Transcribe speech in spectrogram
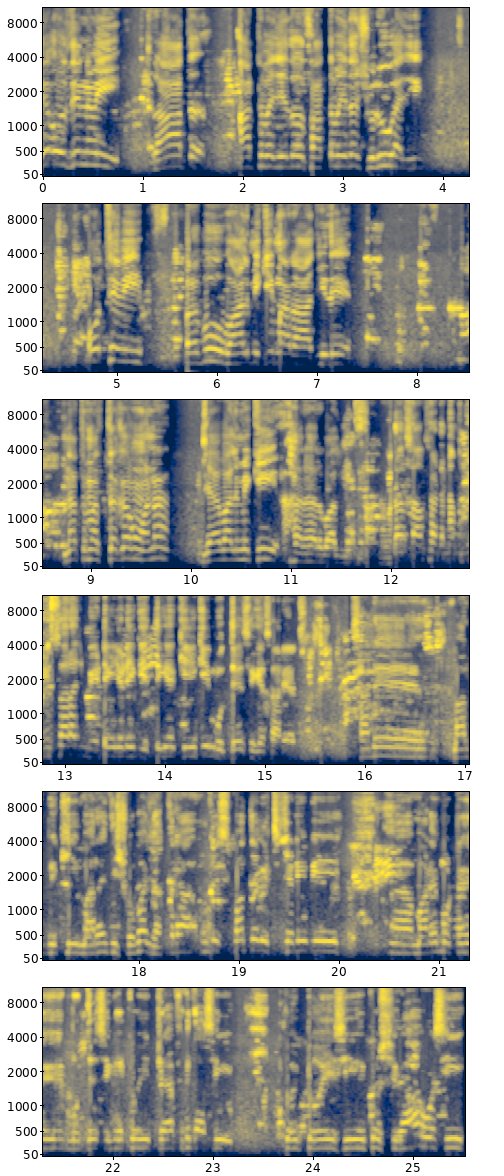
ਤੇ ਉਸ ਦਿਨ ਵੀ ਰਾਤ 8 ਵਜੇ ਤੋਂ 7 ਵਜੇ ਤੋਂ ਸ਼ੁਰੂ ਹੈ ਜੀ। ਉੱਥੇ ਵੀ ਪ੍ਰਭੂ ਵਾਲਮੀਕੀ ਮਹਾਰਾਜ ਜੀ ਦੇ ਨਤਮਸਤਕ ਹੋਣ। ਜੈ ਵਾਲਮੀਕੀ ਹਰ ਹਰ ਵਾਲਮੀਕੀ। ਬੜਾ ਸਾਹਿਬ ਸਾਡੇ ਨਾਲ ਮੌਜੂਦ ਸਰ ਅੱਜ ਮੀਟਿੰਗ ਜਿਹੜੀ ਕੀਤੀ ਗਈ ਕੀ ਕੀ ਮੁੱਦੇ ਸੀਗੇ ਸਾਰੇ ਅੱਜ ਸਾਡੇ ਵਾਲਮੀਕੀ ਮਹਾਰਾਜ ਦੀ ਸ਼ੋਭਾ ਯਾਤਰਾ ਉਹਦੇ ਸੰਬੰਧ ਦੇ ਵਿੱਚ ਜਿਹੜੀ ਵੀ ਮਾੜੇ ਮੋਟੇ ਮੁੱਦੇ ਸੀਗੇ ਕੋਈ ਟ੍ਰੈਫਿਕ ਦਾ ਸੀ ਕੋਈ ਟੋਏ ਸੀ ਕੋਈ ਸੀਗਾ ਉਹ ਅਸੀਂ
